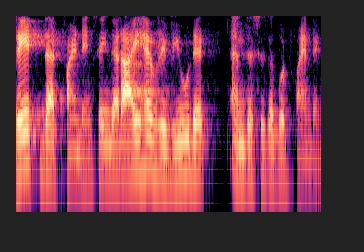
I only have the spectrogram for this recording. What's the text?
rate that finding, saying that I have reviewed it and this is a good finding.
